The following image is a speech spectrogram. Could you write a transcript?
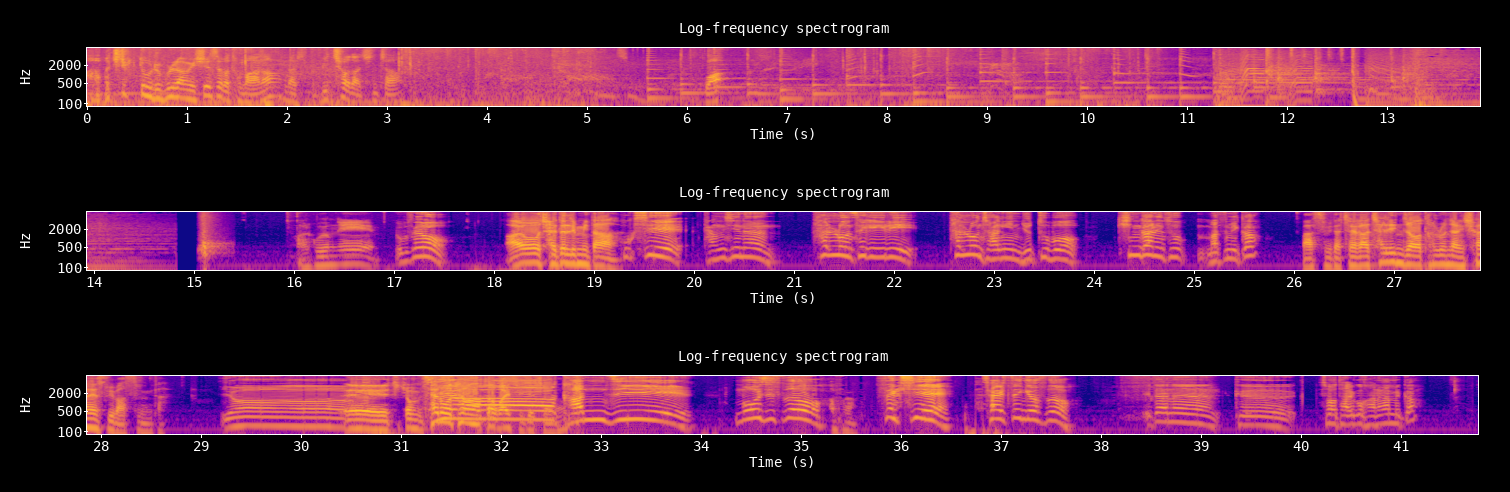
아 아직도 르블랑의 실수가 더 많아? 나 진짜 미쳐 나 진짜 와 아이고 형님 여보세요. 아유 잘 들립니다 혹시 당신은 탈론 세계 1위 탈론 장인 유튜버 킹가는 숲 맞습니까? 맞습니다 제가 Challenger 탈론 장인 시간의 숲이 맞습니다 이 야. 네좀 새로 이야, 태어났다고 할 수 있겠죠 간지 멋있어. 아, 섹시해. 잘생겼어. 일단은 그 저 달고 가능합니까?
